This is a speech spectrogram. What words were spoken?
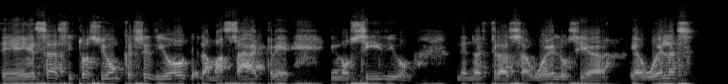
de esa situación que se dio, de la masacre, genocidio de nuestros abuelos y, y abuelas,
